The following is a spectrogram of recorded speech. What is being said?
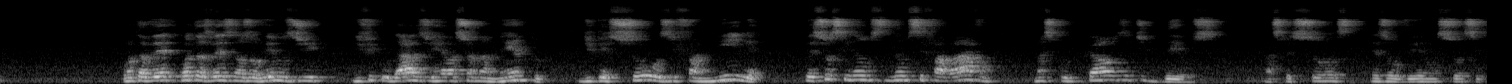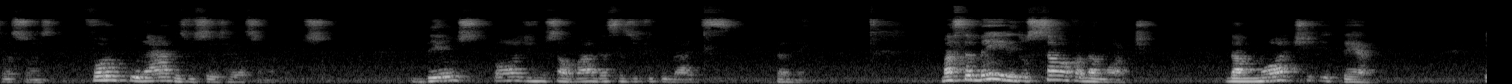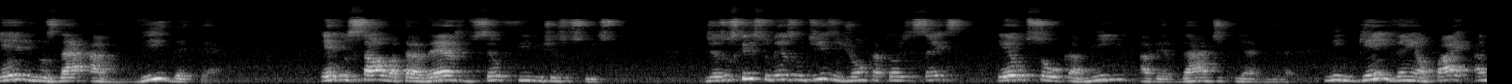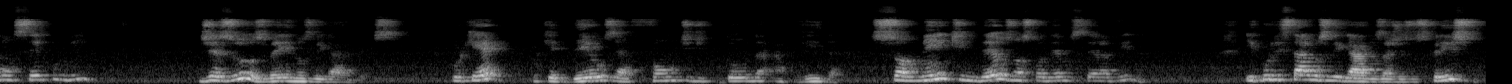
Quantas vezes nós ouvimos de dificuldades de relacionamento, de pessoas, de família, pessoas que não, não se falavam, mas por causa de Deus, as pessoas resolveram as suas situações, foram curadas dos seus relacionamentos. Deus pode nos salvar dessas dificuldades também. Mas também Ele nos salva da morte, da morte eterna. Ele nos dá a vida eterna. Ele nos salva através do seu Filho Jesus Cristo. Jesus Cristo mesmo diz em João 14,6: Eu sou o caminho, a verdade e a vida. Ninguém vem ao Pai a não ser por mim. Jesus veio nos ligar a Deus. Por quê? Porque Deus é a fonte de toda a vida. Somente em Deus nós podemos ter a vida. E por estarmos ligados a Jesus Cristo,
